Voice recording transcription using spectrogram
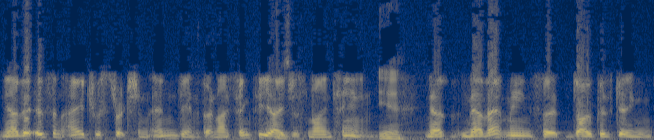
Now there is an age restriction in Denver, and I think the age is 19. Yeah. Now, now that means that dope is getting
